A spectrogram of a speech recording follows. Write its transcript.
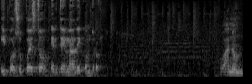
y por supuesto el tema de control. Bueno,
